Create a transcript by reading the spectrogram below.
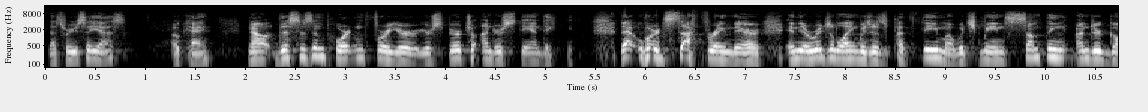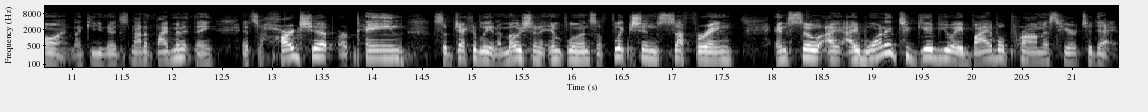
That's where you say yes? Okay. Now, this is important for your, your spiritual understanding. that word suffering there in the original language is pathema, which means something undergone. Like, you know, it's not a five minute thing. It's a hardship or pain, subjectively an emotion, an influence, affliction, suffering. And so I, I wanted to give you a Bible promise here today.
